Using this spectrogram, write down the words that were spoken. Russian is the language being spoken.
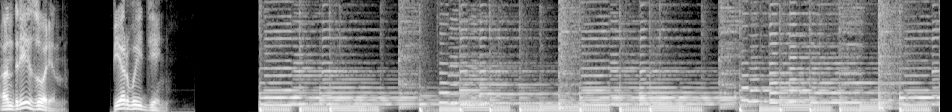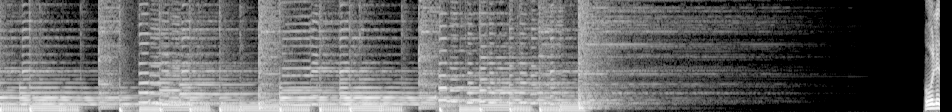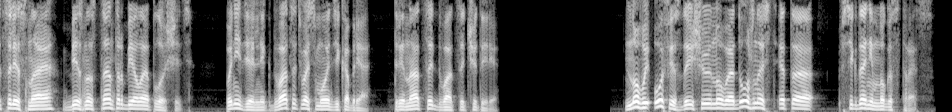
Андрей Зорин. Первый день. Улица Лесная, бизнес-центр Белая площадь. Понедельник, 28 декабря, 13.24. Новый офис, да еще и новая должность – это всегда немного стресс.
